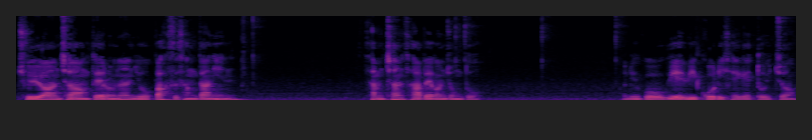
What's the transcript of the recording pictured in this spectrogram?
주요한 저항대로는 요 박스 상단인 3,400원 정도 그리고 위에 윗꼬리 3개 또 있죠.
